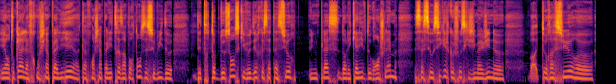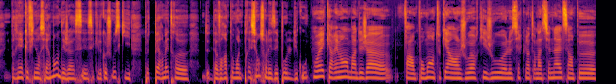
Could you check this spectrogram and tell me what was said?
et en tout cas, elle a franchi un palier, euh, tu as franchi un palier très important, c'est celui d'être top 200, ce qui veut dire que ça t'assure une place dans les qualifs de Grand Chelem. Ça, c'est aussi quelque chose qui, j'imagine, euh, bah, te rassure, rien que financièrement déjà. C'est quelque chose qui peut te permettre d'avoir un peu moins de pression sur les épaules, du coup. Oui, carrément. Bah, déjà, pour moi en tout cas, un joueur qui joue le circuit international, c'est un peu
